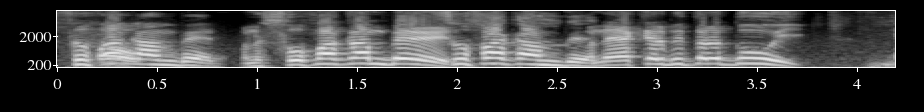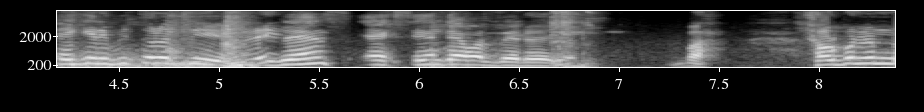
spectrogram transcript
সোফা কাম বেড মানে sofa cum bed sofa cum bed মানে একের ভিতরে দুই। একের ভিতরে তিন? ব্রেঞ্চ এক সেকেন্ডে আবার বেড হয়ে যাবে। বাহ। সর্বনিম্ন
